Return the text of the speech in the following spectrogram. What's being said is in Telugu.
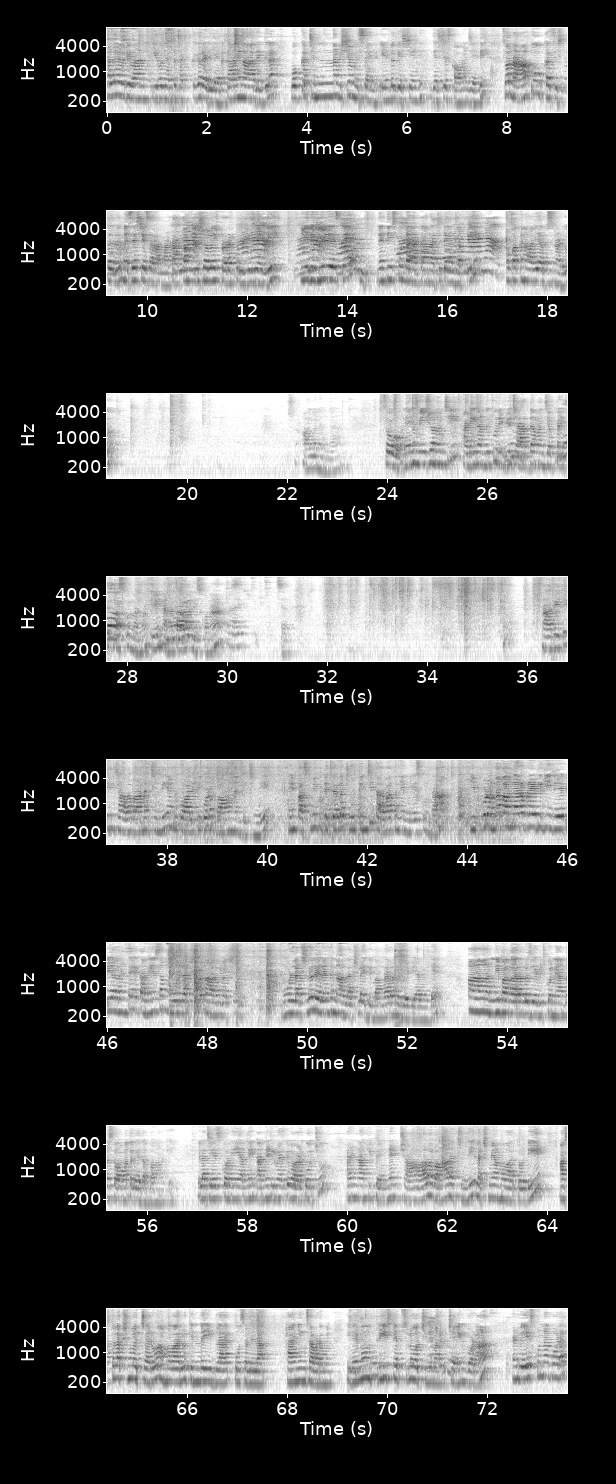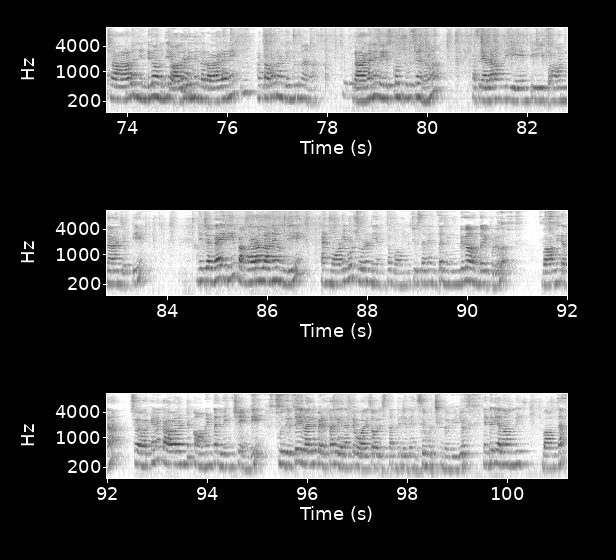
హలో ఎవ్రీవన్ ఈరోజు ఎంత చక్కగా రెడీ అయ్యాను. కానీ నా దగ్గర ఒక్క చిన్న విషయం మిస్ అయింది. ఏంటో గెస్ట్ చేయండి. గెస్ట్ చేసి కామెంట్ చేయండి. సో నాకు ఒక సిస్టర్ మెసేజ్ చేశారనమాట అక్క మీషోలో ఈ ప్రోడక్ట్ రివ్యూ చేయండి. ఈ రివ్యూ చేస్తే నేను తీసుకుంటాను అక్క నచ్చితే అని చెప్పి ఒక పక్కన హావి అరుస్తున్నాడు. ఆన్లోనే ఉందా? సో నేను మీషో నుంచి అడిగినందుకు రివ్యూ చేద్దామని చెప్పి అయితే తీసుకున్నాను. ఏంటి నాన్న చాలా తీసుకున్నా సరే. నాకైతే ఇది చాలా బాగా నచ్చింది అండ్ క్వాలిటీ కూడా బాగుంది అనిపించింది నేను ఫస్ట్ మీకు దగ్గరగా చూపించి తర్వాత నేను వేసుకుంటా. ఇప్పుడున్న బంగారం రేట్లకి ఇది చేపియాలంటే కనీసం మూడు లక్షలు నాలుగు లక్షలు. మూడు లక్షలు లేదంటే నాలుగు లక్షలు అయింది బంగారంలో చేపియాలంటే ఆ, అన్ని బంగారంలో చేపించుకునే అంత స్తోమత లేదబ్బా మనకి. ఇలా చేసుకొని అన్ని అన్నిటి మీదకి వాడుకోవచ్చు. అండ్ నాకు ఈ పెండెంట్ చాలా బాగా నచ్చింది లక్ష్మీ అమ్మవారితోటి. అష్టలక్ష్ములు వచ్చారు. అమ్మవార్లు కింద ఈ బ్లాక్ పూసలు ఇలా హ్యాంగింగ్స్ అవ్వడం. ఇదేమో త్రీ స్టెప్స్లో వచ్చింది మనకు చైన్ కూడా. అండ్ వేసుకున్నా కూడా చాలా నిండుగా ఉంది. ఆల్రెడీ నిన్న రాగానే ఆ కవర్ నాకు ఎందుకు నాన్న? రాగానే వేసుకొని చూశాను. అసలు ఎలా ఉంది ఏంటి బాగుందా అని చెప్పి. నిజంగా ఇది బంగారం లానే ఉంది. అండ్ మోడల్ కూడా చూడండి ఎంత బాగుందో. చూసారా ఎంత నిండుగా ఉందో ఇప్పుడు. బాగుంది కదా? సో ఎవరికైనా కావాలంటే కామెంట్ అని లింక్ చేయండి. కుదిరితే ఇలాగే పెడతా లేదంటే వాయిస్ ఓవర్ ఇస్తాను తెలియదు ఎంతసేపు వచ్చిందో వీడియో. ఎంతకి ఎలా ఉంది? బాగుందా.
